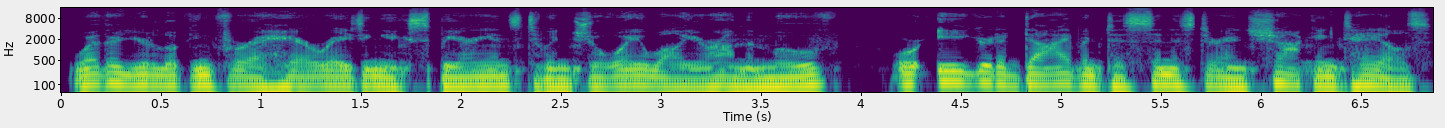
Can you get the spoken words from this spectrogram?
Whether you're looking for a hair raising experience to enjoy while you're on the move or eager to dive into sinister and shocking tales,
